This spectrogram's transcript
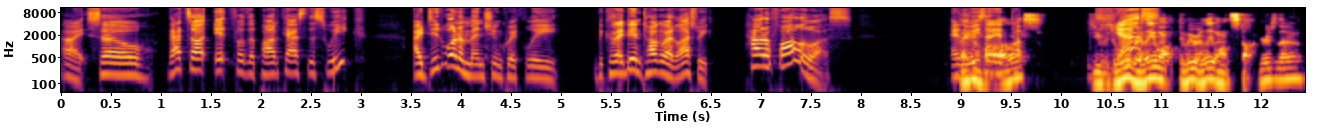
All right, so that's uh, it for the podcast this week. I did want to mention quickly because I didn't talk about it last week how to follow us. And they the reason I follow didn't us. Do, do Yes! we really want do we really want stalkers though?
